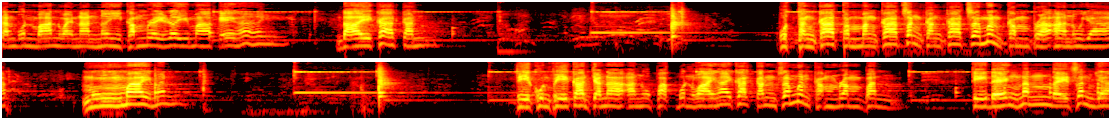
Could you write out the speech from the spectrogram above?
ตันบนบานไว้นานในคำเรื่อยๆมาเกงให้ได้คาดกัน พุทธังคาธรรมังคาสังฆังคาเสมือนคำพระอนุญาต มุ่งไม้มัน ที่คุณพีการจนาอนุพักบนวายให้คาดกันเสมือนคำรำพัน ที่แดงนั้นได้สัญญา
